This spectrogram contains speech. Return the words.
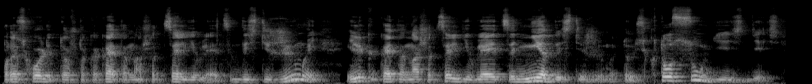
происходит то, что какая-то наша цель является достижимой или какая-то наша цель является недостижимой. То есть кто судьи здесь?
